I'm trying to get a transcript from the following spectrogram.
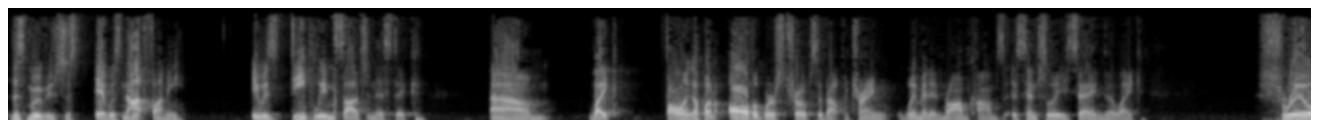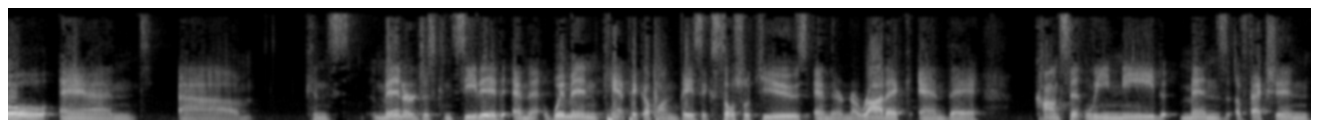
This movie is just, it was not funny. It was deeply misogynistic. Um, like following up on all the worst tropes about portraying women in rom-coms, essentially saying they're like shrill and um, men are just conceited and that women can't pick up on basic social cues and they're neurotic and they constantly need men's affection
